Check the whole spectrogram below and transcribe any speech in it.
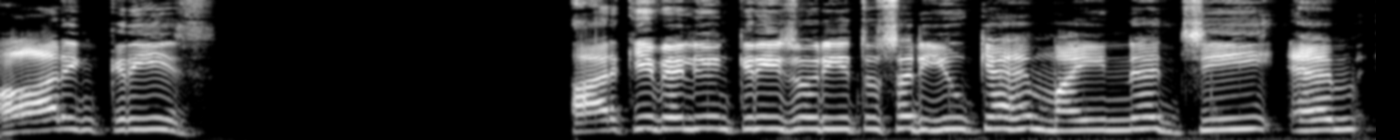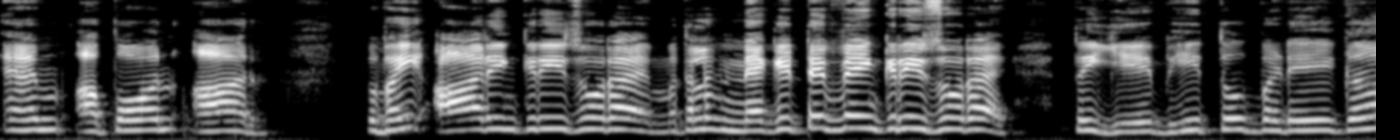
R increase R की वैल्यू इंक्रीज हो रही है तो सर यू क्या है? Minus G M M upon R तो भाई आर इंक्रीज हो रहा है मतलब नेगेटिव में इंक्रीज हो रहा है तो ये भी तो बढ़ेगा।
